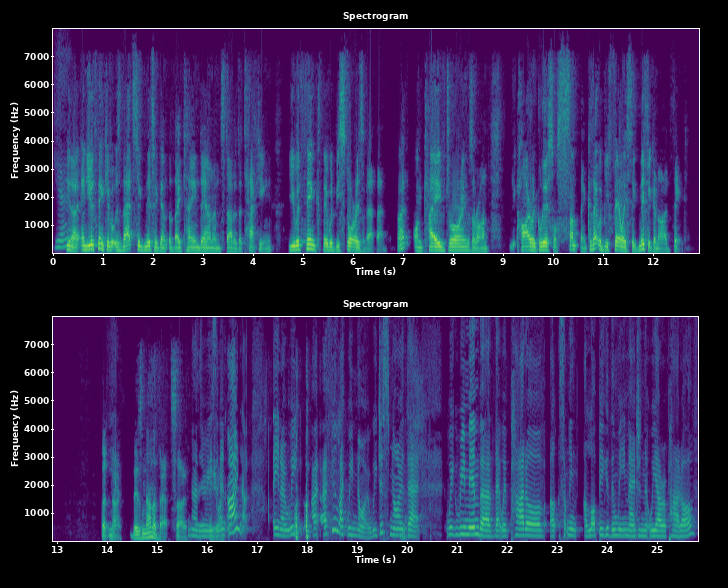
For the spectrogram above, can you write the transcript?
Yeah. you know, and you'd think if it was that significant that they came down and started attacking, you would think there would be stories about that, right? On cave drawings or on hieroglyphs or something, because that would be fairly significant, I'd think. But Yeah. no, there's none of that. So No, there isn't. anyway, And I know, you know, we, I, I feel like we know. We just know that we remember that we're part of something a lot bigger than we imagine that we are a part of.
